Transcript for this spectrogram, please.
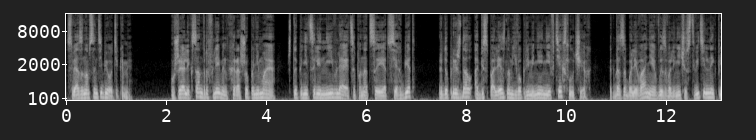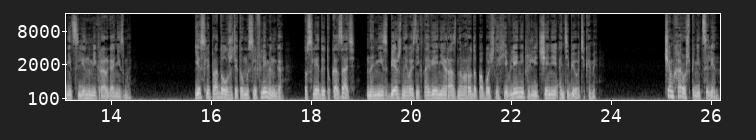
связанном с антибиотиками. Уже Александр Флеминг, хорошо понимая, что пенициллин не является панацеей от всех бед, предупреждал о бесполезном его применении в тех случаях, когда заболевания вызвали нечувствительные к пенициллину микроорганизмы. Если продолжить эту мысль Флеминга, то следует указать, на неизбежное возникновение разного рода побочных явлений при лечении антибиотиками. Чем хорош пенициллин?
